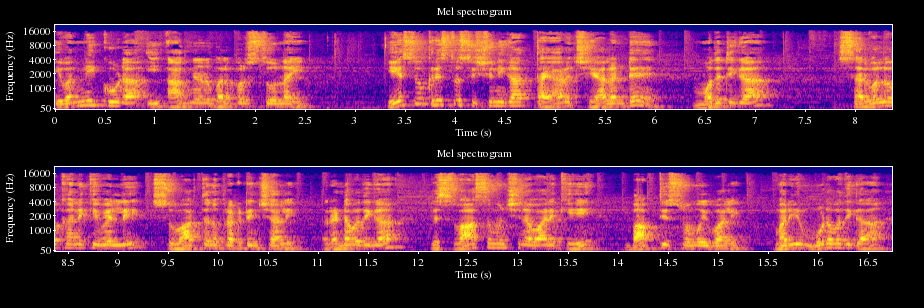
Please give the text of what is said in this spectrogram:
ఇవన్నీ కూడా ఈ ఆజ్ఞను బలపరుస్తూ ఉన్నాయి. యేసుక్రీస్తు శిష్యునిగా తయారు చేయాలంటే మొదటిగా సర్వలోకానికి వెళ్ళి సువార్తను ప్రకటించాలి. రెండవదిగా విశ్వాసముంచిన వారికి బాప్తిస్వము ఇవ్వాలి. మరియు మూడవదిగా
